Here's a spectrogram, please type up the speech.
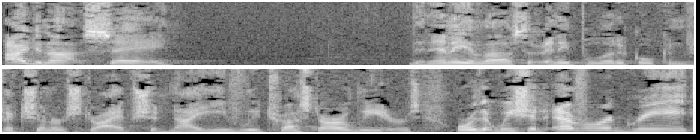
I do not say that any of us of any political conviction or stripe should naively trust our leaders or that we should ever agree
